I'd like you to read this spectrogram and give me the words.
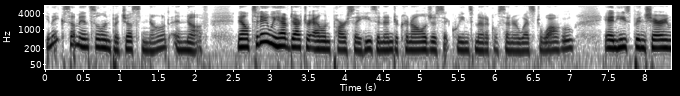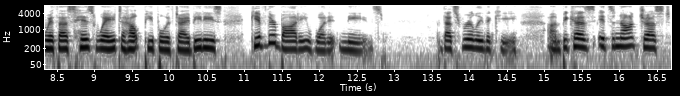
you make some insulin but just not enough. Now, today we have Dr. Alan Parsa. He's an endocrinologist at Queens Medical Center, West Oahu, and he's been sharing with us his way to help people with diabetes give their body what it needs. That's really the key um, because it's not just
